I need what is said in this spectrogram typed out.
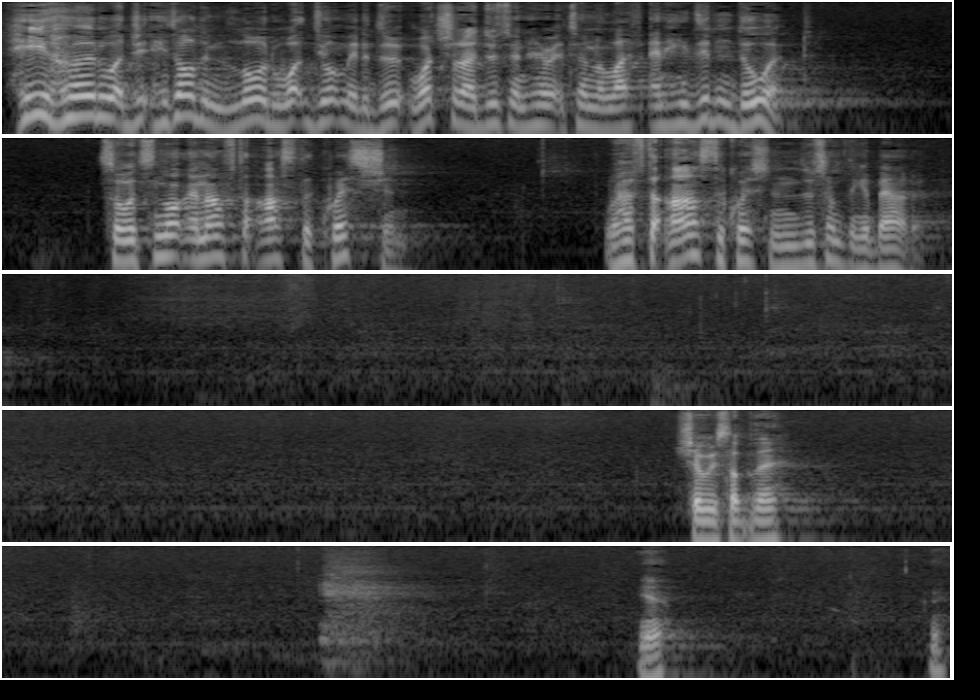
He heard what he told him, Lord, what do you want me to do? What should I do to inherit eternal life? And he didn't do it. So it's not enough to ask the question. We have to ask the question and do something about it. Shall we stop there? Yeah? Okay.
